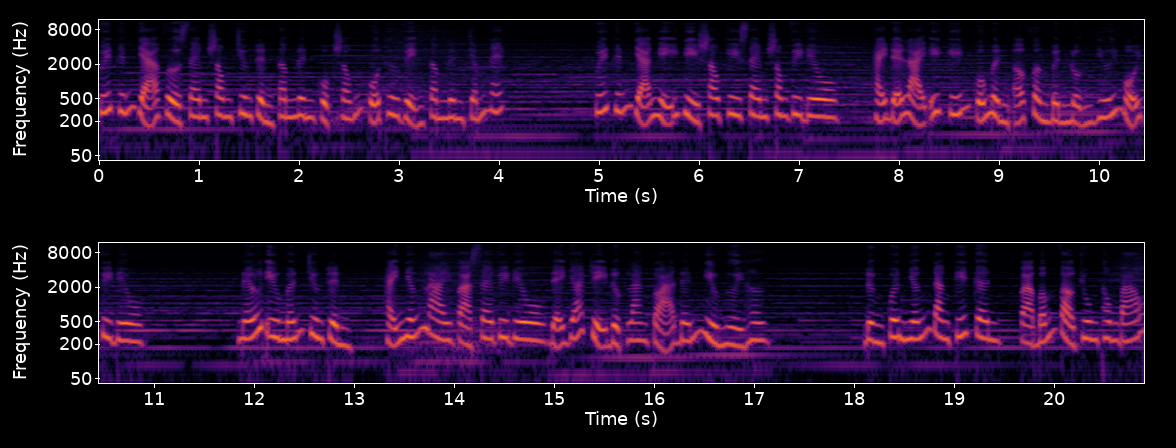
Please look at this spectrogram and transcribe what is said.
Quý thính giả vừa xem xong chương trình Tâm linh cuộc sống của Thư viện Tâm linh.net Quý thính giả nghĩ gì sau khi xem xong video, hãy để lại ý kiến của mình ở phần bình luận dưới mỗi video. Nếu yêu mến chương trình, hãy nhấn like và share video để giá trị được lan tỏa đến nhiều người hơn. Đừng quên nhấn đăng ký kênh và bấm vào chuông thông báo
